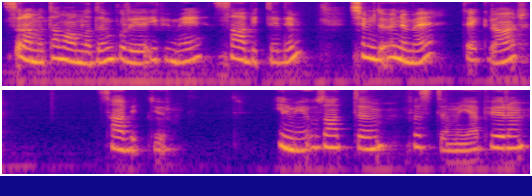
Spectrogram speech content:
Sıramı tamamladım. Buraya ipimi sabitledim. Şimdi önüme tekrar sabitliyorum. İlmeği uzattım. Fıstığımı yapıyorum.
